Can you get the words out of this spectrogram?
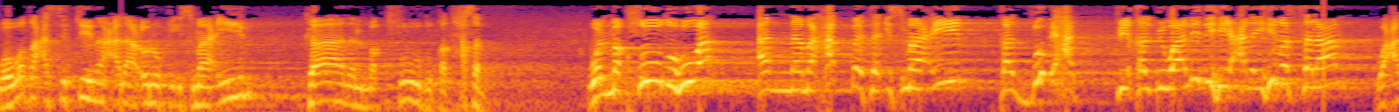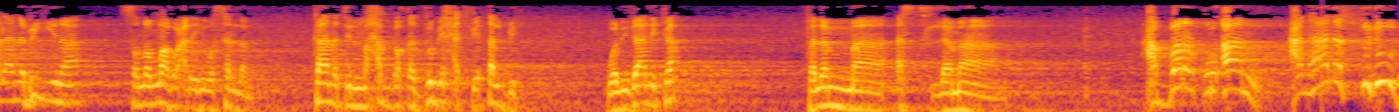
ووضع السكين على عنق إسماعيل كان المقصود قد حصل. والمقصود هو أن محبة إسماعيل قد ذبحت في قلب والده عليهما السلام وعلى نبينا صلى الله عليه وسلم. كانت المحبة قد ذبحت في قلبه. ولذلك فلما أسلما. عبر القرآن عن هذا السجود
